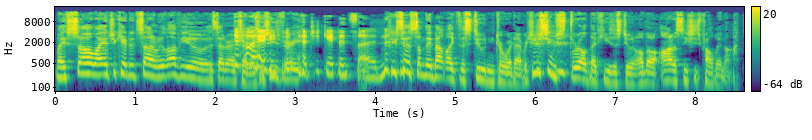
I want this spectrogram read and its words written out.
my son, my educated son. We love you, etc., etc." So she's very. educated son. She says something about like the student or whatever. She just seems thrilled that he's a student, although honestly, she's probably not.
